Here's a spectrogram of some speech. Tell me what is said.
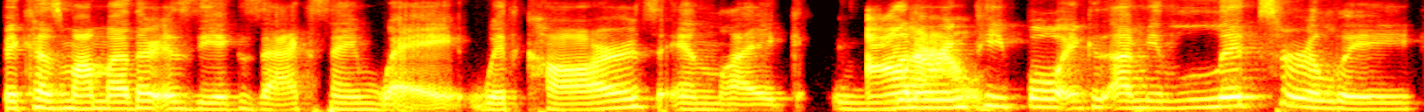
because my mother is the exact same way with cards and like honoring Wow. people and I mean literally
